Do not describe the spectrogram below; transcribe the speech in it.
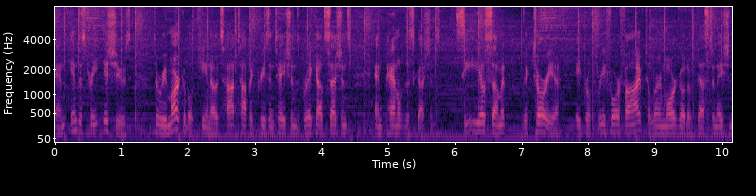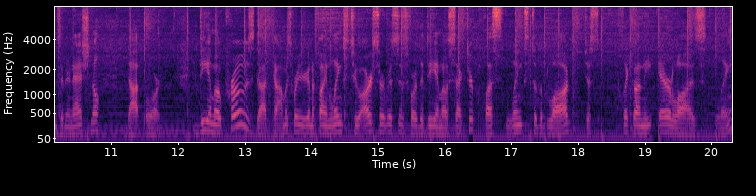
and industry issues through remarkable keynotes, hot topic presentations, breakout sessions, and panel discussions. CEO Summit, Victoria, April 345. To learn more, go to destinationsinternational.org. DMOproz.com is where you're going to find links to our services for the DMO sector, plus links to the blog. Just click on the Air Laws link.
